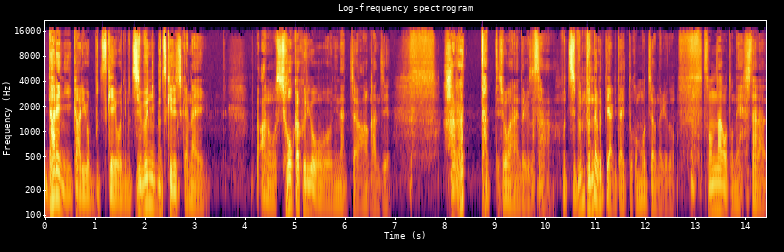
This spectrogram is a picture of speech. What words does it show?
誰に怒りをぶつけようにも自分にぶつけるしかないあの消化不良になっちゃうあの感じ。払ったってしょうがないんだけどさもう自分ぶん殴ってやりたいとか思っちゃうんだけどそんなことねしたら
